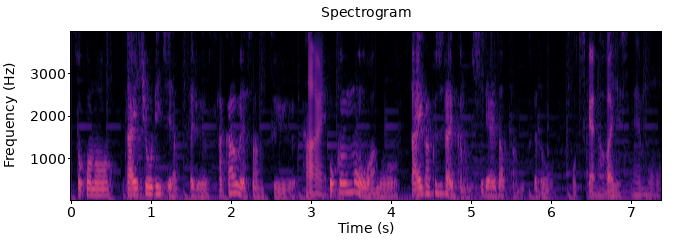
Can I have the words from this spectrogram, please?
そこの代表理事やってる坂上さんというはい。僕もうあの大学時代からの知り合いだったんですけどお付き合い長いですね、も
